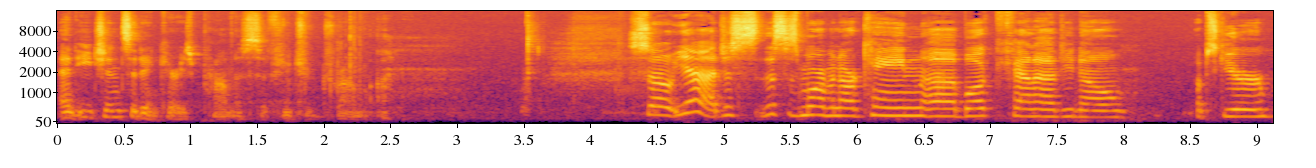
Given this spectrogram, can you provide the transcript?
And each incident carries promise of future drama. So yeah, just this is more of an arcane uh, book, kind of, you know, obscure.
